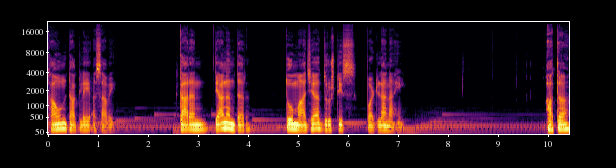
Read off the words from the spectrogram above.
खाऊन टाकले असावे. कारण त्यानंतर तो माझ्या दृष्टीस पडला नाही. आता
